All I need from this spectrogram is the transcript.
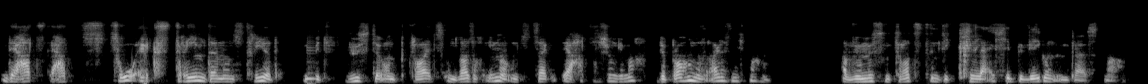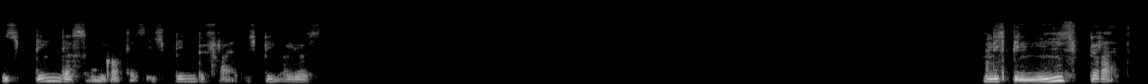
Der hat, er hat so extrem demonstriert mit Wüste und Kreuz und was auch immer, um zu zeigen, er hat das schon gemacht. Wir brauchen das alles nicht machen. Aber wir müssen trotzdem die gleiche Bewegung im Geist machen. Ich bin der Sohn Gottes. Ich bin befreit. Ich bin erlöst. Und ich bin nicht bereit,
